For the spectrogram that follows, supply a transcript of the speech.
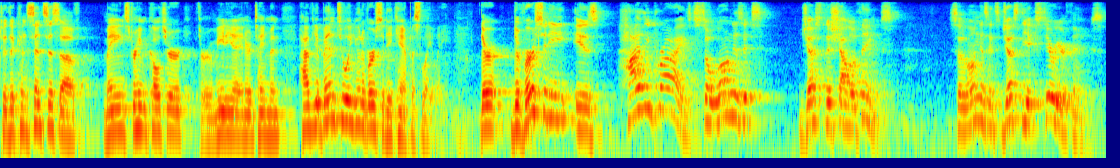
to the consensus of mainstream culture through media entertainment? Have you been to a university campus lately? Their diversity is highly prized so long as it's just the shallow things, so long as it's just the exterior things.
